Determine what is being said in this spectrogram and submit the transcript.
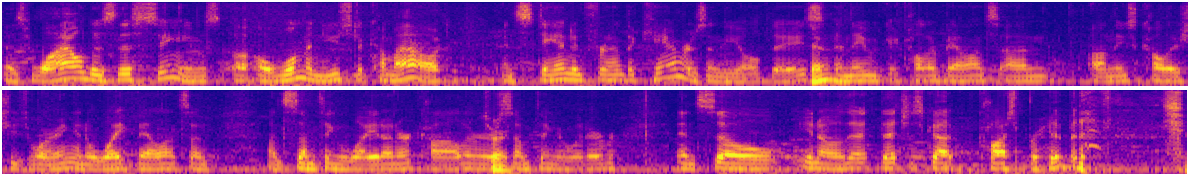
as wild as this seems, a, a woman used to come out and stand in front of the cameras in the old days, Yeah. and they would get color balance on on these colors she's wearing, and a white balance on on something white on her collar Sure. or something or whatever. And so, you know, that that just got cost prohibitive.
